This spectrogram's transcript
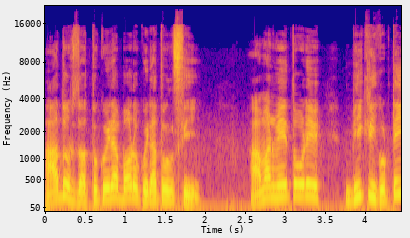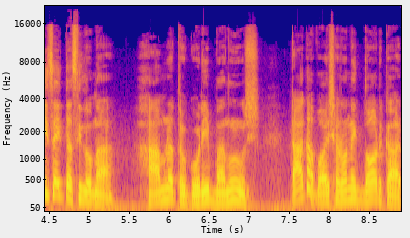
আদর যত্ন কইরা বড় কইরা তুলছি। আমার মেয়ে তো ওরে বিক্রি করতেই চাইতাছিল না। আমরা তো গরিব মানুষ, টাকা পয়সার অনেক দরকার,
